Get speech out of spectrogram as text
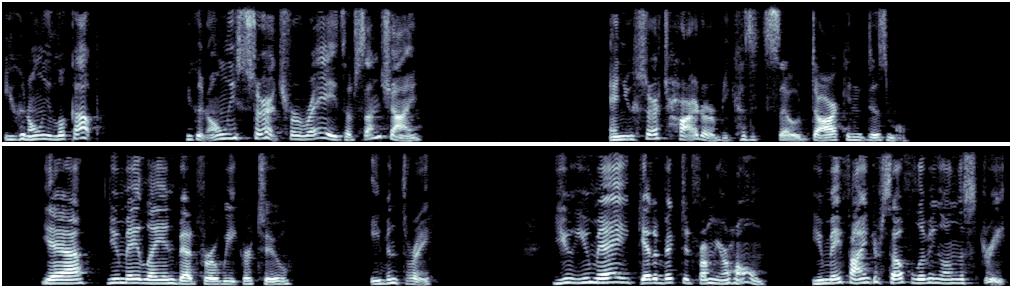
you can only look up. You can only search for rays of sunshine. And you search harder because it's so dark and dismal. Yeah, you may lay in bed for a week or two, even three. You, you may get evicted from your home. You may find yourself living on the street.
